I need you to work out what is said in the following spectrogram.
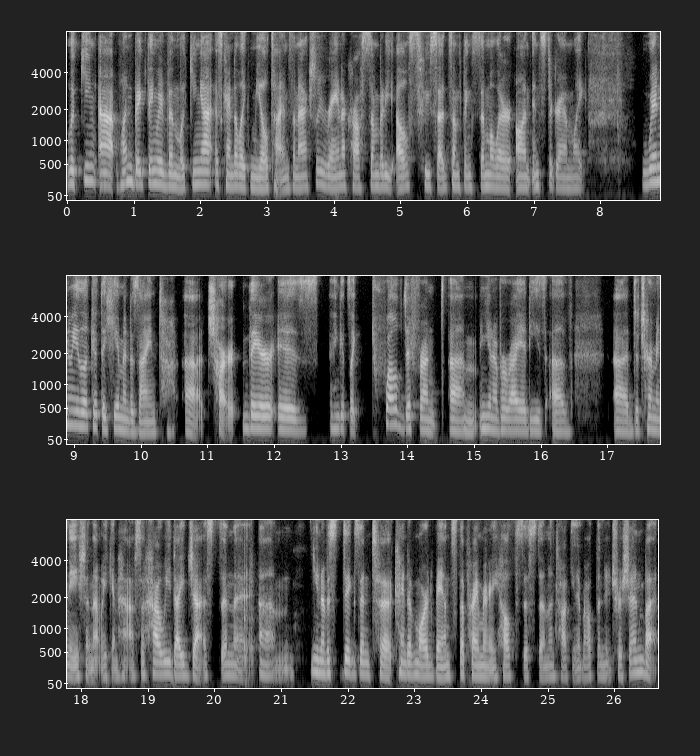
Looking at one big thing we've been looking at is kind of like meal times. And I actually ran across somebody else who said something similar on Instagram. Like, when we look at the human design t- uh, chart, there is, I think it's like 12 different, um, you know, varieties of uh, determination that we can have. So how we digest and that, um, you know, this digs into kind of more advanced the primary health system and talking about the nutrition, but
